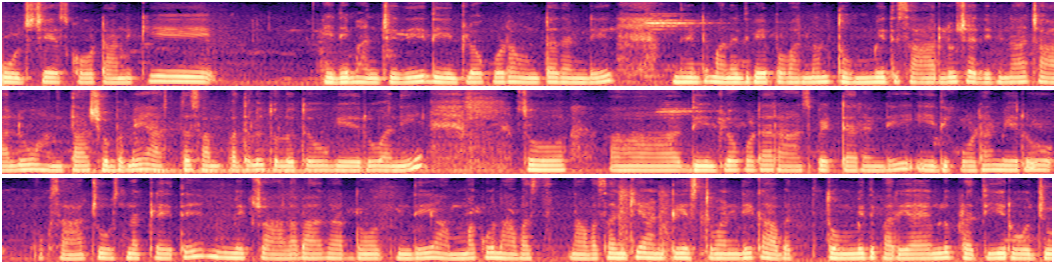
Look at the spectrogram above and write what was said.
పూజ చేసుకోవటానికి ఇది మంచిది. దీంట్లో కూడా ఉంటుందండి ఏంటంటే మణిద్వీప వర్ణం తొమ్మిది సార్లు చదివినా చాలు అంతా శుభమే అస్త సంపదలు తొలతూగేరు అని. సో, దీంట్లో కూడా రాసి పెట్టారండి. ఇది కూడా మీరు ఒకసారి చూసినట్లయితే మీకు చాలా బాగా అర్థమవుతుంది. అమ్మకు నవ నవసంఖ్య అంటే ఇష్టం అండి కాబట్టి తొమ్మిది పర్యాయములు ప్రతిరోజు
